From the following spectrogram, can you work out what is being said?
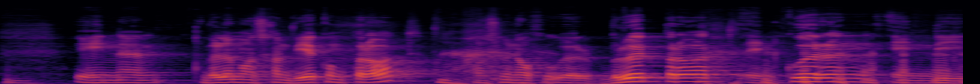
Hmm. En ehm um, Willem ons gaan weer kom praat. Ons moet nog oor brood praat en koring en die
